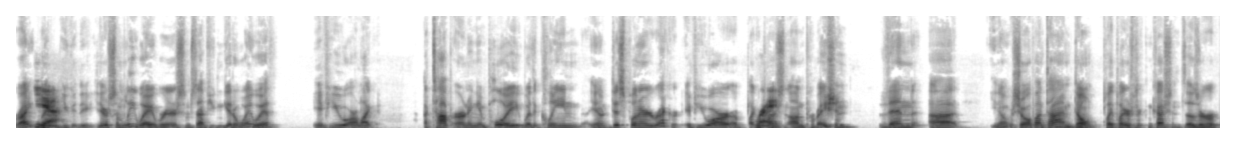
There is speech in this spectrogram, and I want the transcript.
right? Yeah. Like could, there's some leeway where there's some stuff you can get away with if you are like a top earning employee with a clean, you know, disciplinary record. If you are a, like right. a person on probation, then uh, you know, show up on time. Don't play players with concussions. Those are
